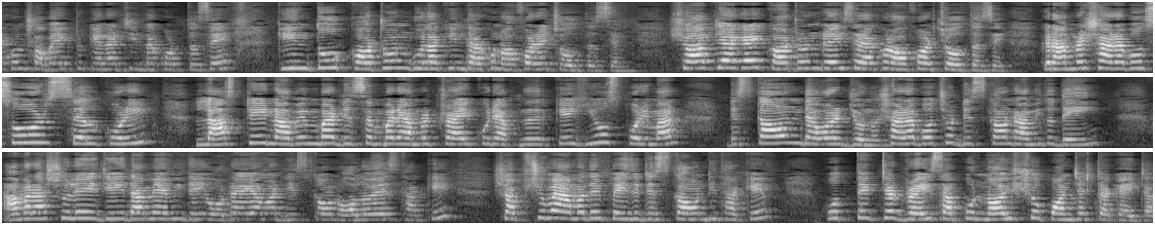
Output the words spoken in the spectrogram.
এখন সবাই একটু কেনার চিন্তা করতেছে, কিন্তু কটনগুলা কিন্তু এখন অফারে চলতেছে। সব জায়গায় কটন ড্রেসের এখন অফার চলতেছে। কারণ আমরা সারা বছর সেল করি। লাস্টে নভেম্বর ডিসেম্বরে আমরা ট্রাই করি আপনাদেরকে হিউজ পরিমাণ ডিসকাউন্ট দেওয়ার জন্য। সারা বছর ডিসকাউন্ট আমি তো দেই। আমার আসলে যেই দামে আমি দেই, ওটাই আমার ডিসকাউন্ট অলওয়েজ থাকে। সবসময় আমাদের পেজে ডিসকাউন্টই থাকে। প্রত্যেকটা ড্রেস আপু নয়শো পঞ্চাশ টাকা এটা।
